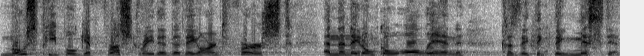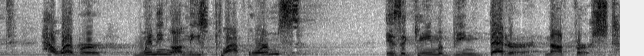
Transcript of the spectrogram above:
Most people get frustrated that they aren't first and then they don't go all in because they think they missed it. However, winning on these platforms is a game of being better, not first.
